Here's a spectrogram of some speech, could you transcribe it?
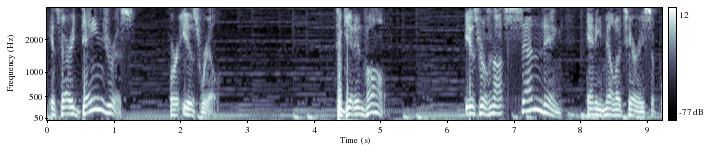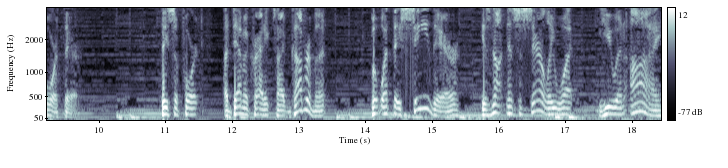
it's very dangerous for Israel to get involved. Israel's not sending any military support there. They support a democratic type government, But what they see there is not necessarily what you and I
